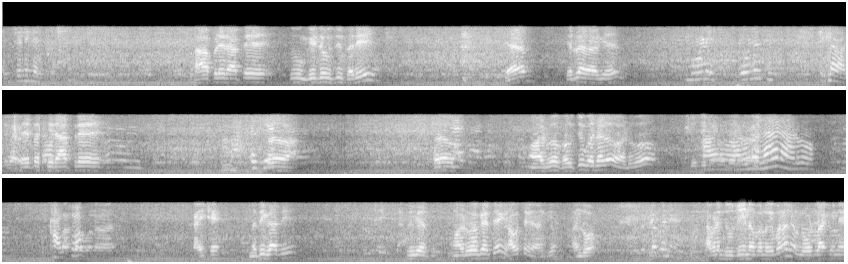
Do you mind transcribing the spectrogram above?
Intelligent question. આ આપણે રાતે ઊંઘી જવું છું ખરી? એમ? કેટલા વાગે? પછી રાત્રે? હળવો ખઉં છું બધા હળવો ને, હાડવો? ખાય છે? ખાય છે? નથી ખાતી? કે? હળવો કે છે ખાવ છે આપડે દૂધી નો પેલો એ બને લોટ લાખીને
